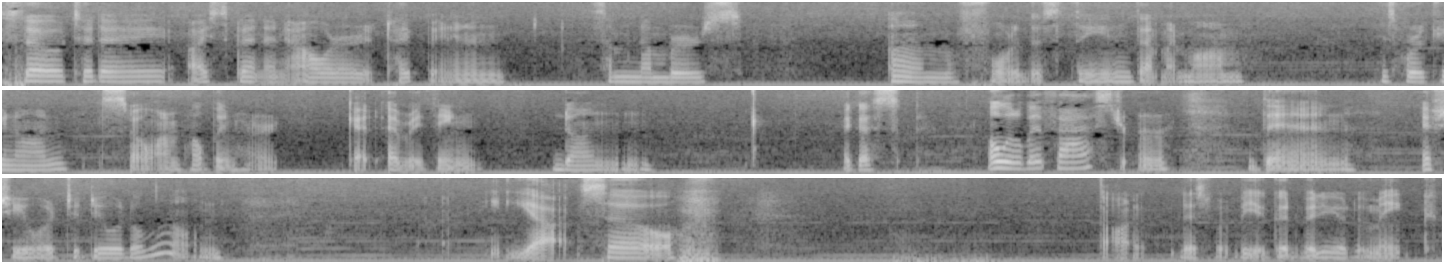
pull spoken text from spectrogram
So today I spent an hour typing in some numbers um, for this thing that my mom is working on. So I'm helping her get everything done, I guess, a little bit faster than if she were to do it alone. Yeah, so thought this would be a good video to make.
